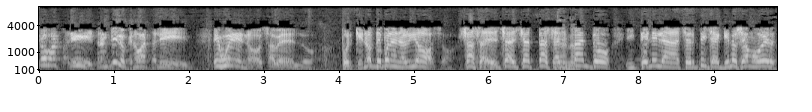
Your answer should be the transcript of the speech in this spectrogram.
no va a salir, tranquilo que no va a salir. Es bueno saberlo, porque no te pone nervioso. Ya, ya, ya estás al No, no. tanto y tenés la certeza de que no se va a mover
